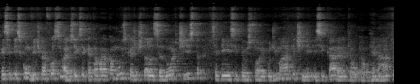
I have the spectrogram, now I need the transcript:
Recebi esse convite, o cara falou assim, olha, eu sei que você quer trabalhar com a música, a gente está lançando um artista, você tem esse teu histórico de marketing, esse cara, né, que é o, é o Renato,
